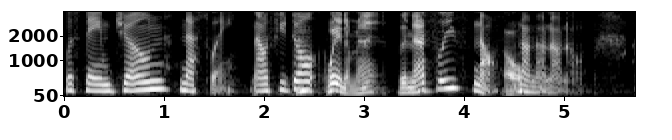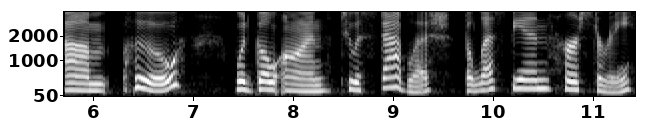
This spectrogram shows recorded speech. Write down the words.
was named Joan Nestle. Now, if you don't Wait a minute. The Nestle's? no, Oh. no, no, no, no. Um, who would go on to establish the Lesbian Herstory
